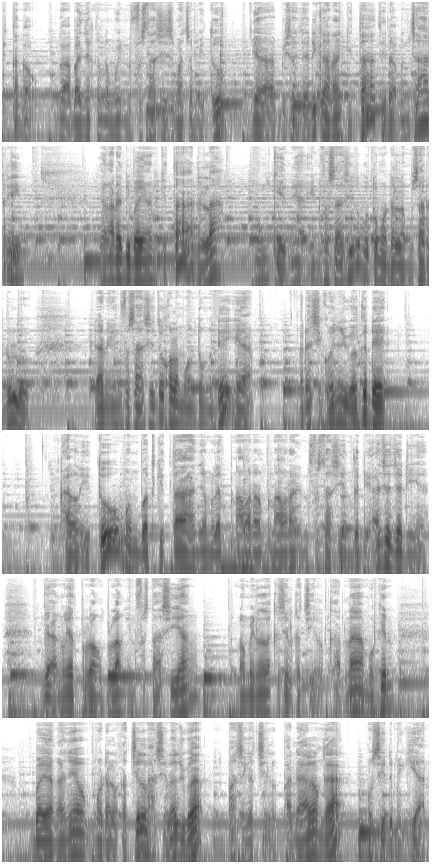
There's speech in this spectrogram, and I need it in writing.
kita nggak nggak banyak nemuin investasi semacam itu? Ya bisa jadi karena kita tidak mencari. Yang ada di bayangan kita adalah mungkin ya investasi itu butuh modal yang besar dulu. Dan investasi itu kalau untung gede ya resikonya juga gede. Hal itu membuat kita hanya melihat penawaran-penawaran investasi yang gede aja jadinya, nggak ngelihat peluang-peluang investasi yang nominalnya kecil-kecil. Karena mungkin bayangannya modal kecil hasilnya juga pasti kecil. Padahal nggak mesti demikian.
